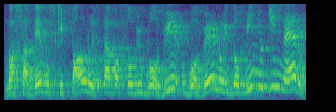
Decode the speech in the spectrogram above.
Nós sabemos que Paulo estava sob o, govir, o governo e domínio de Nero,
